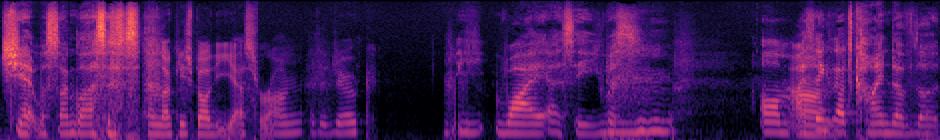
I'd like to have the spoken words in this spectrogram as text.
shit with sunglasses. and look, he spelled yes wrong as a joke. Y S E. Um, I think Um, that's kind of the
